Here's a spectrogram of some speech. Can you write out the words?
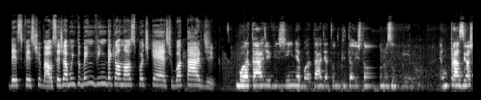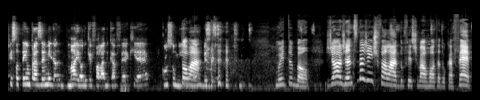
desse festival. Seja muito bem-vinda aqui ao nosso podcast. Boa tarde. Boa tarde, Virginia. Boa tarde a todos que estão nos ouvindo. É um prazer, eu acho que só tem um prazer melhor, maior do que falar de café, que é consumir, Tomar. Né, Muito bom. Jorge, antes da gente falar do Festival Rota do Café,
